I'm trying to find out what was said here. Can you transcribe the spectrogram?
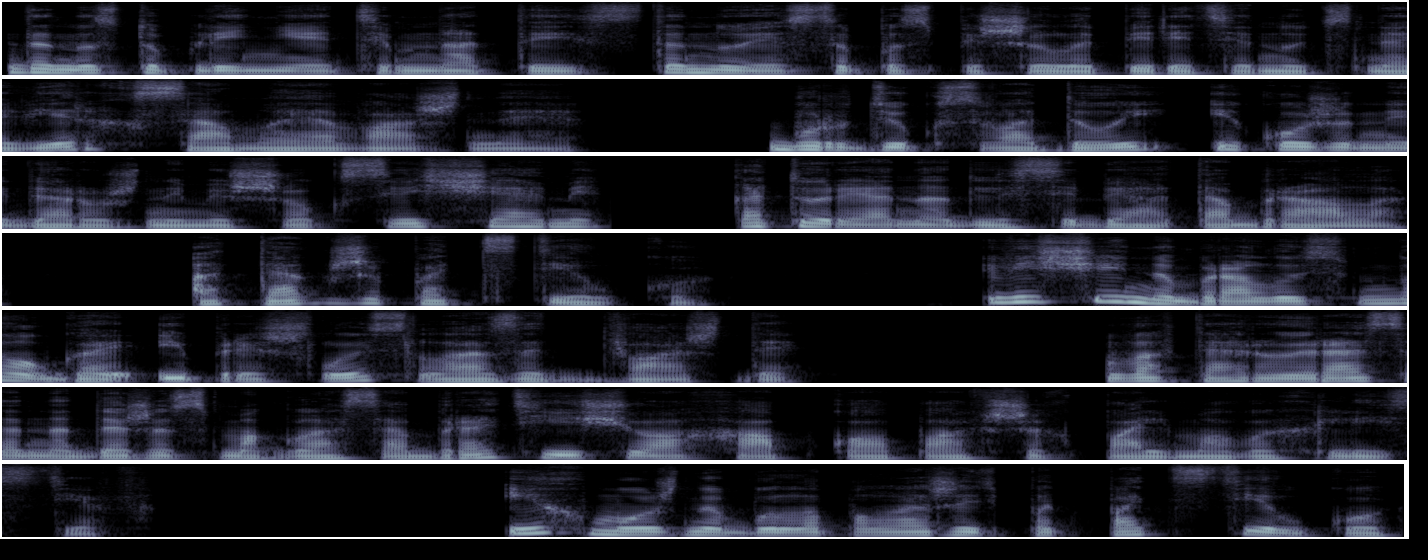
До наступления темноты Стануэса поспешила перетянуть наверх самое важное — бурдюк с водой и кожаный дорожный мешок с вещами, которые она для себя отобрала, а также подстилку. Вещей набралось много, и пришлось лазать дважды. Во второй раз она даже смогла собрать еще охапку опавших пальмовых листьев. Их можно было положить под подстилку,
